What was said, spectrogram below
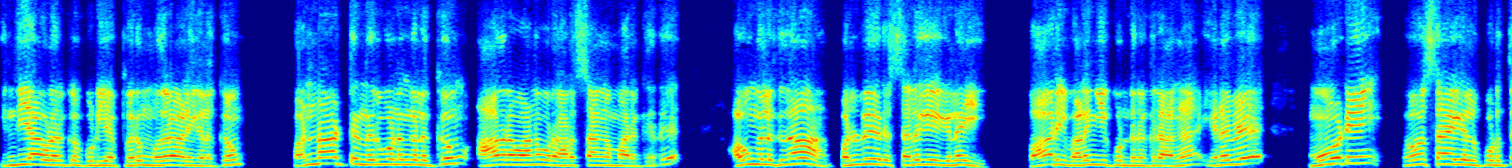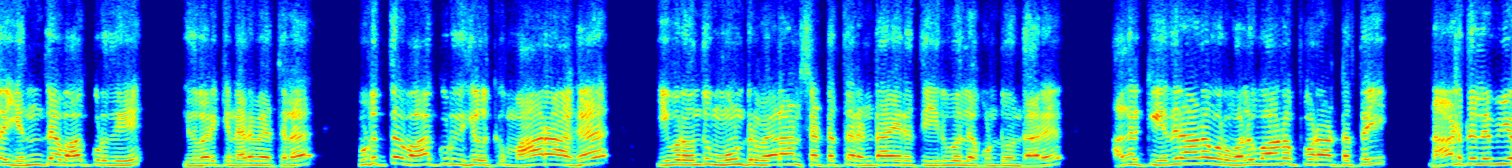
இந்தியாவில் இருக்கக்கூடிய பெரும் முதலாளிகளுக்கும் பன்னாட்டு நிறுவனங்களுக்கும் ஆதரவான ஒரு அரசாங்கமா இருக்குது. அவங்களுக்கு தான் பல்வேறு சலுகைகளை வாரி வழங்கி கொண்டிருக்கிறாங்க. எனவே மோடி விவசாயிகள் கொடுத்த எந்த வாக்குறுதியும் இது வரைக்கும் நிறைவேற்றல. கொடுத்த வாக்குறுதிகளுக்கு மாறாக இவர் வந்து மூன்று வேளாண் சட்டத்தை ரெண்டாயிரத்தி இருபதுல கொண்டு வந்தாரு. அதற்கு எதிரான ஒரு வலுவான போராட்டத்தை நாடு தழுவிய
